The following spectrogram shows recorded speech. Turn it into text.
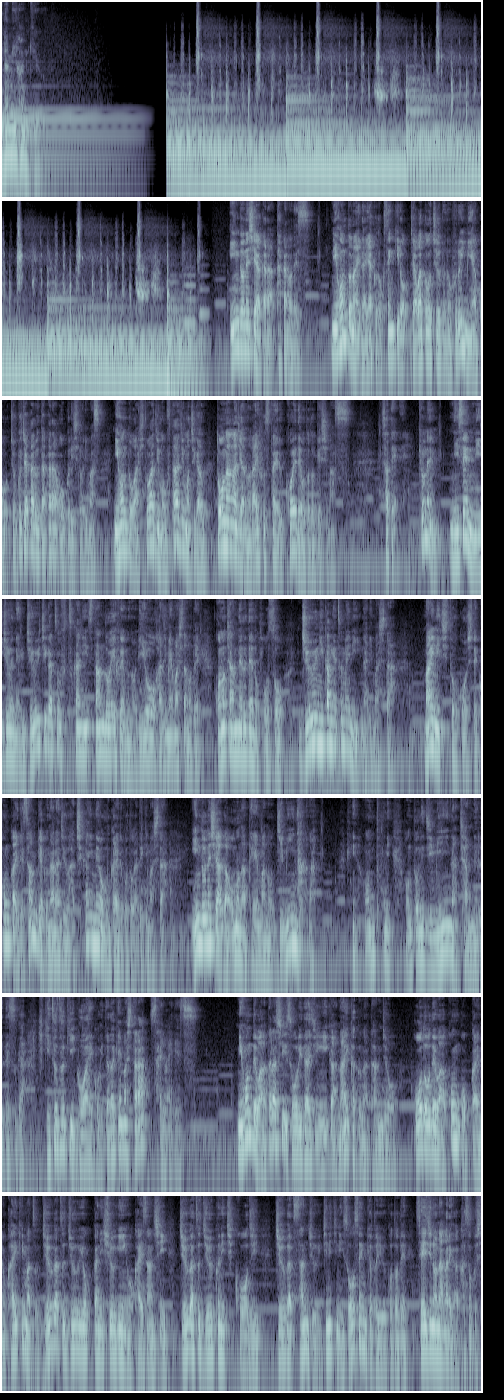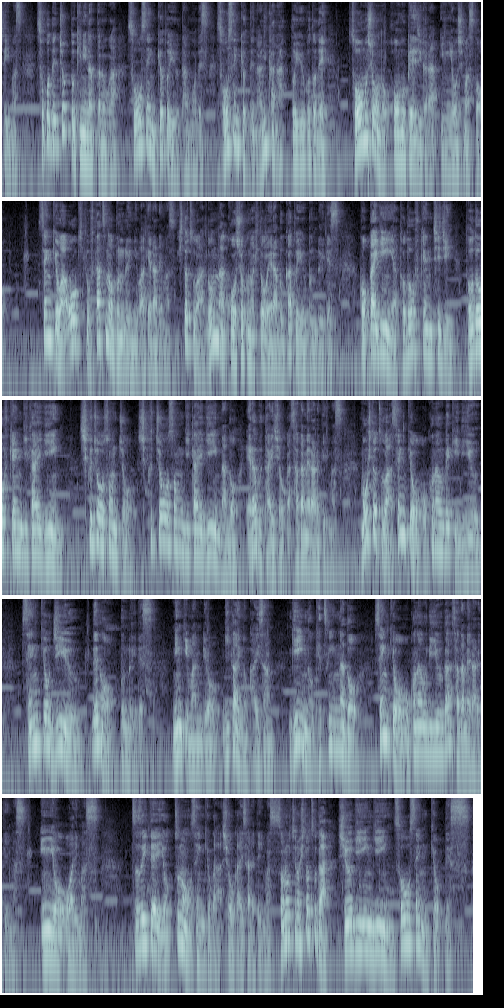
南半球。インドネシアから高野です。日本との間約6000キロジャワ島中部の古い都ジョクジャカルタからお送りしております。日本とは一味も二味も違う東南アジアのライフスタイル声でお届けします。さて去年2020年11月2日にスタンド FM の利用を始めましたのでこのチャンネルでの放送12ヶ月目になりました。毎日投稿して今回で378回目を迎えることができました。インドネシアが主なテーマの地味な いや本当に本当に地味なチャンネルですが引き続きご愛顧いただけましたら幸いです。日本では新しい総理大臣以下内閣が誕生。報道では今国会の会期末10月14日に衆議院を解散し10月19日公示10月31日に総選挙ということで政治の流れが加速しています。そこでちょっと気になったのが総選挙という単語です。総選挙って何かなということで総務省のホームページから引用しますと選挙は大きく2つの分類に分けられます。一つはどんな公職の人を選ぶかという分類です。国会議員や都道府県知事都道府県議会議員市区町村長市区町村議会議員など選ぶ対象が定められています。もう一つは選挙を行うべき理由選挙自由での分類です。任期満了議会の解散議員の欠員など選挙を行う理由が定められています。引用終わります。続いて4つの選挙が紹介されています。そのうちの1つが衆議院議員総選挙です。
